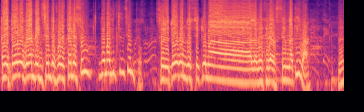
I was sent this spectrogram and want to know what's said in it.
Casi todos los grandes incendios forestales son de mala intención, po. sobre todo cuando se quema la vegetación nativa. ¿Eh?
